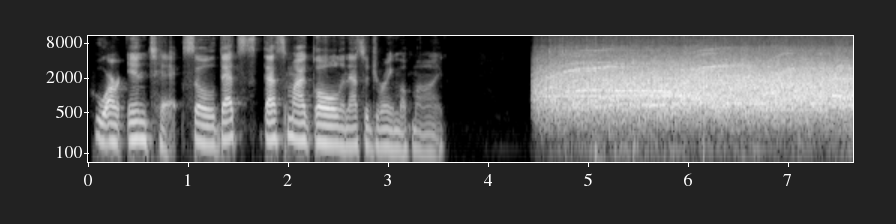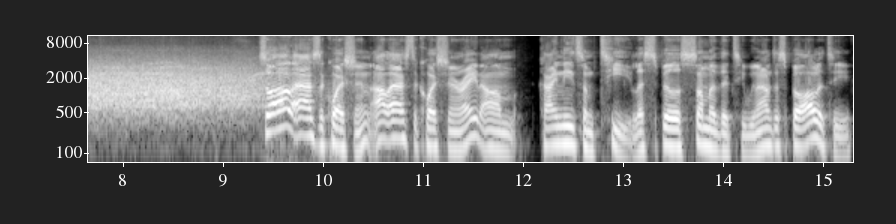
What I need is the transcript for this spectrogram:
who are in tech. So that's that's my goal and that's a dream of mine. So I'll ask the question. I'll ask the question, right? Um, I need some tea. Let's spill some of the tea. We don't have to spill all the tea.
